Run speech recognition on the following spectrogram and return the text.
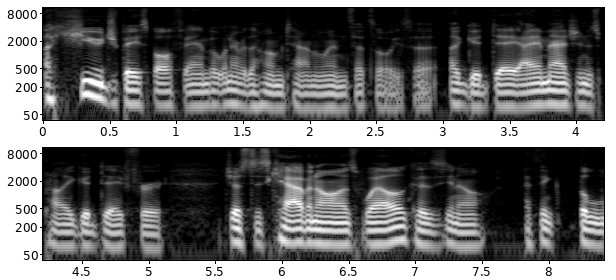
a huge baseball fan, but whenever the hometown wins, that's always a, a good day. I imagine it's probably a good day for Justice Kavanaugh as well, because, you know, I think the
